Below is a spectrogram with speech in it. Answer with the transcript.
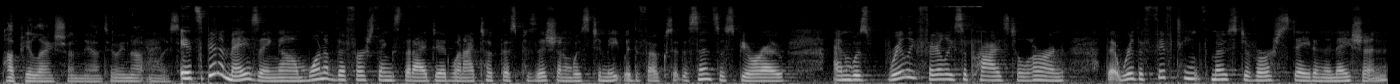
population now, do we not, Melissa? It's been amazing. Um, one of the first things that I did when I took this position was to meet with the folks at the Census Bureau and was really fairly surprised to learn that we're the 15th most diverse state in the nation.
